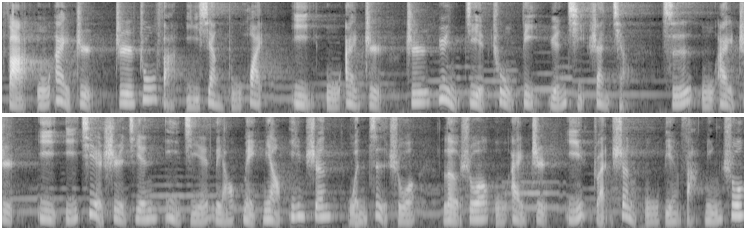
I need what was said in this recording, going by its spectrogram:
法无爱智知诸法一向不坏，亦无爱智。知运界处地缘起善巧，此无爱智；以一切世间意节了美妙音声文字说，乐说无爱智；以转胜无边法明说。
